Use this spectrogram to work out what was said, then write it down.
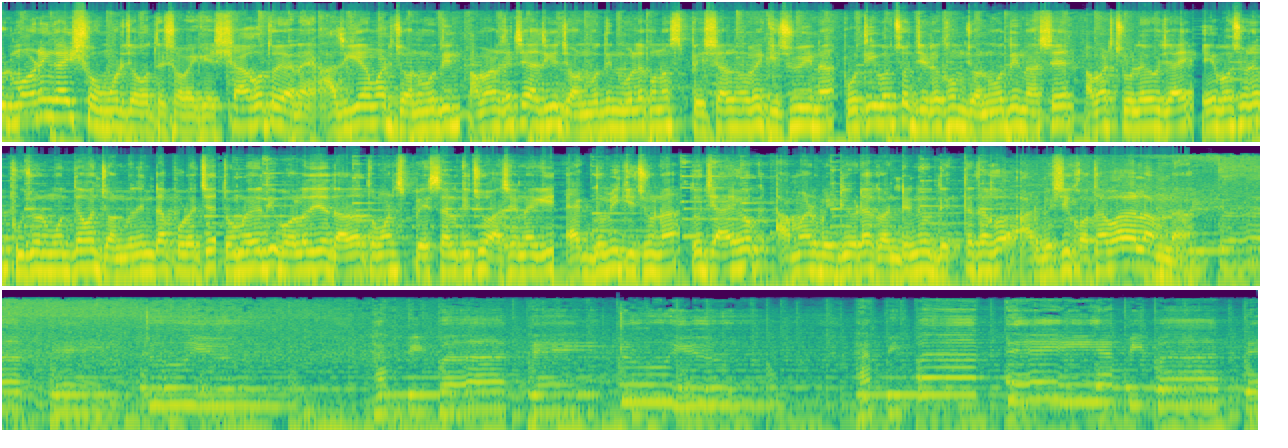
Good morning গাই সৌমর জগতে সবাইকে স্বাগত জানাই। আজকে আমার জন্মদিন। আমার কাছে আজকে জন্মদিন বলে কোনো স্পেশাল হবে কিছুই না। প্রতি বছর যেরকম জন্মদিন আসে আবার চলেও যায়। এই বছরে পুজোর মধ্যে আমার জন্মদিনটা পড়েছে। তোমরা যদি বলো যে দাদা তোমার স্পেশাল কিছু আছে নাকি? একদমই কিছু না। তো যাই হোক আমার ভিডিওটা কন্টিনিউ দেখতে থাকো। আর বেশি কথা বাড়ালাম না. Happy birthday, happy birthday,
